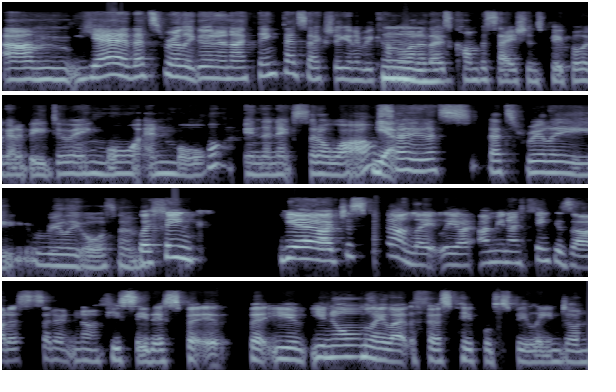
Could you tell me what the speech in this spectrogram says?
um, yeah, that's really good. And I think that's actually going to become mm. one of mm. those conversations people are going to be doing more and more in the next little while. Yep. So that's that's really, really awesome. Well, I think yeah, I've just found lately. I, I, mean, I think as artists, I don't know if you see this, but but you you normally like the first people to be leaned on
